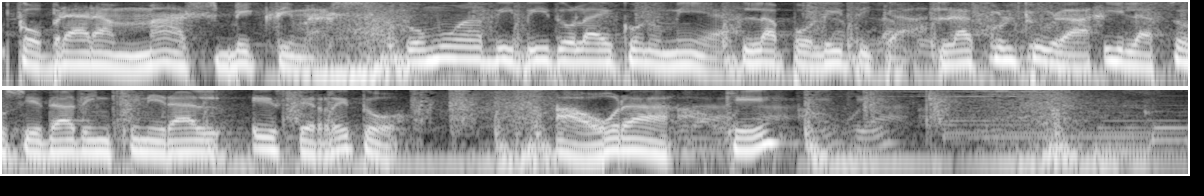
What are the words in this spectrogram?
cobrara más víctimas. ¿Cómo ha vivido la economía, la política, la cultura y la sociedad en general este reto? Ahora, ¿qué?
